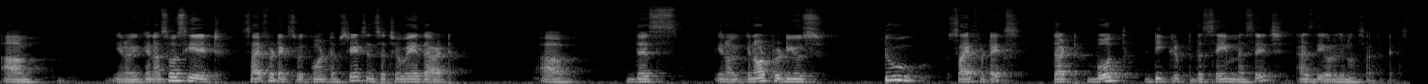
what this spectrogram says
Um, you know, you can associate ciphertext with quantum states in such a way that uh, this, you know, you cannot produce two ciphertext that both decrypt the same message as the original ciphertext.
